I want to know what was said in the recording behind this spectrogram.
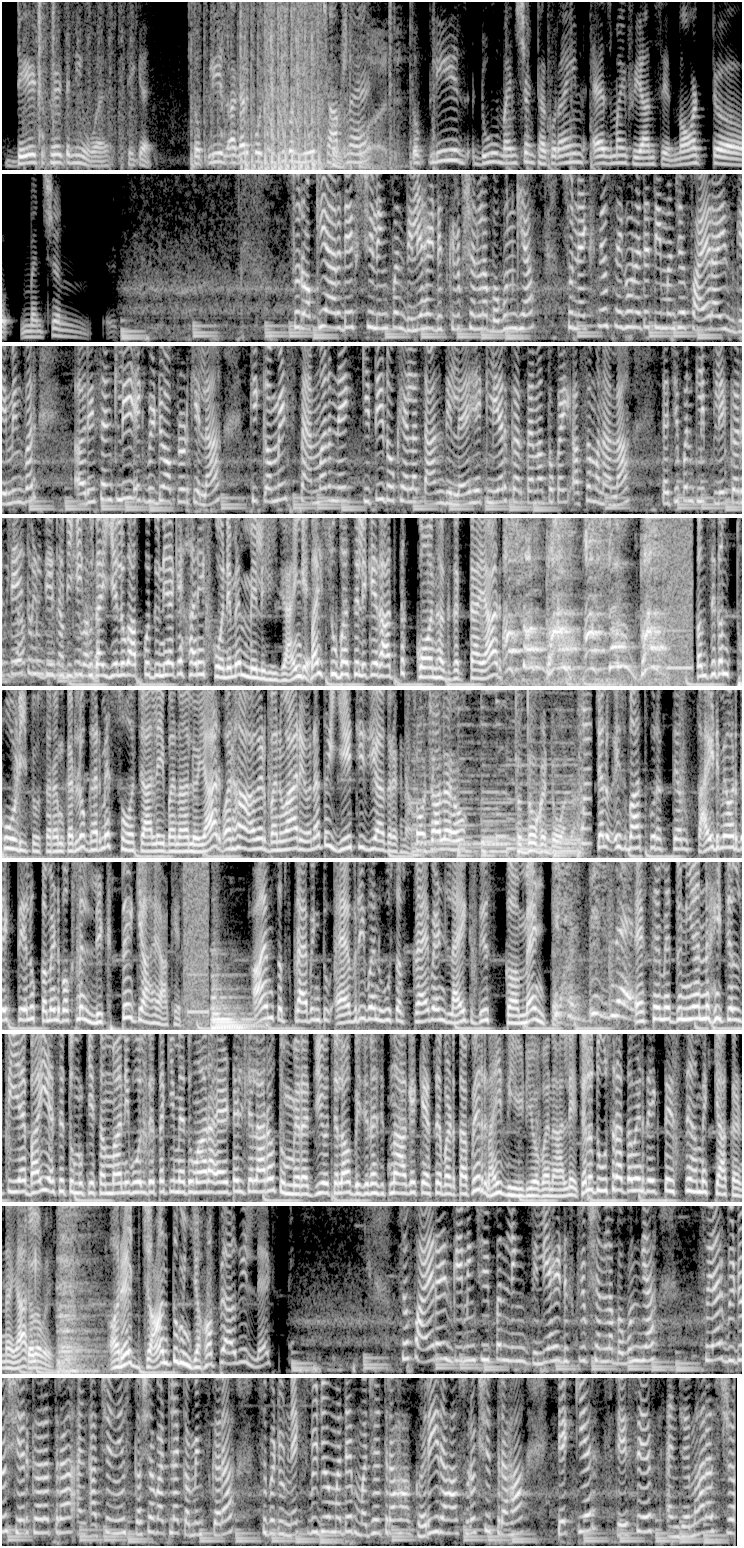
डेट फेट नहीं हुआ है ठीक है। तो प्लीज़ अगर कोई किसी को न्यूज़ छापना है तो प्लीज़ डू मेंशन ठकुराइन as my fiance not mention so Rocky R D एक्सची link पण दिली आहे डिस्क्रिप्शनला बघून घ्या. सो नेक्स्ट न्यूज़ निघून येते ती म्हणजे फायर आईज गेमिंगवर रिसेंटली एक व्हिडिओ अपलोड केला की कमेंट स्पॅमरने किती डोक्याला ताण दिलंय हे क्लिअर करताना तो काही असं म्हणाला. त्याची पण क्लिप प्ले करते तुम्ही ती. खुदाई ये लोग आपको दुनिया के हर एक कोने में मिल ही जाएँगे। भाई सुबह से लेके रात तक कौन हक सकता है यार? असंभव असंभव! कम से कम थोड़ी तो शर्म कर लो घर में शौचालय बना लो यार। और हाँ अगर बनवा रहे हो ना तो ये चीज़ याद रखना। शौचालय हो तो दो गड्ढों वाला। चलो इस बात को रखते हम साइड में और देखते हैं लोग कमेंट बॉक्स में लिखते क्या है आखिर। I am subscribing to everyone who subscribe and like this comment ऐसे में दुनिया नहीं चलती है भाई ऐसे तो मुकेश अंबानी बोल देता कि मैं तुम्हारा एयरटेल चला रहा हूँ तुम मेरा जियो चलाओ बिज़नेस इतना आगे कैसे बढ़ता फिर? भाई वीडियो बना ले। चलो दूसरा कमेंट देखते इससे हमें क्या करना यार। चलो भाई। अरे जान तुम यहाँ पे आ गई लेट्स सो फायर आईज गेमिंगची पण लिंक दिली आहे डिस्क्रिप्शनला बघून घ्या. सो यार व्हिडिओ शेअर करत राहा आणि आजच्या न्यूज कशा वाटल्या कमेंट्स करा. सो भेटू नेक्स्ट व्हिडिओमध्ये मजेत राहा घरी राहा सुरक्षित राहा. Take care stay safe and जय महाराष्ट्र.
